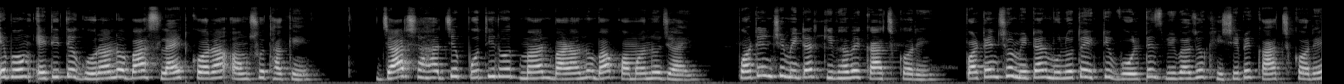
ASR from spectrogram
এবং এটিতে ঘোরানো বা স্লাইড করা অংশ থাকে, যার সাহায্যে প্রতিরোধ মান বাড়ানো বা কমানো যায়। পটেনশিওমিটার কীভাবে কাজ করে? পটেনশিওমিটার মূলত একটি ভোল্টেজ বিভাজক হিসেবে কাজ করে।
